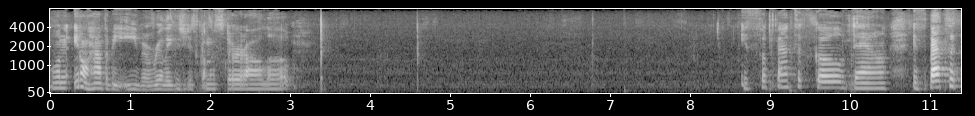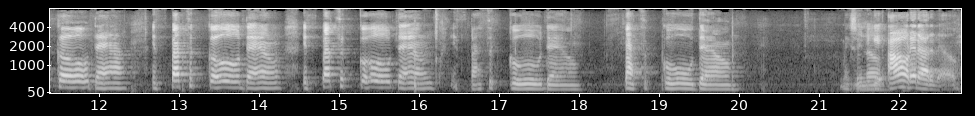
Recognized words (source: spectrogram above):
Well, you don't have to be even, really, because you're just going to stir it all up. It's about to go down. It's about to go down. It's about to go down. It's about to go down. It's about to go down. It's about to go down. Make sure You you, know- get all that out of there.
